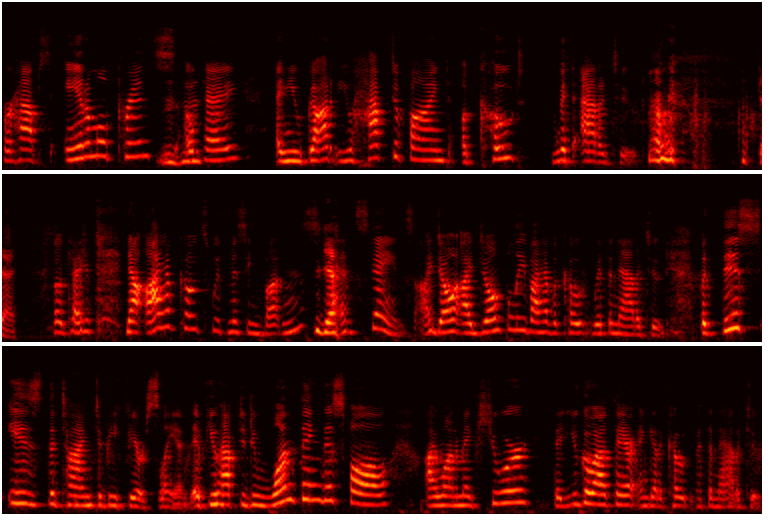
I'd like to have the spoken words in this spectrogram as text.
perhaps animal prints. Mm-hmm. Okay. And you got, you have to find a coat with attitude. Okay. Okay. Okay. Now I have coats with missing buttons yeah. and stains. I don't I don't believe I have a coat with an attitude. But this is the time to be fierce, Lian. If you have to do one thing this fall, I want to make sure that you go out there and get a coat with an attitude.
